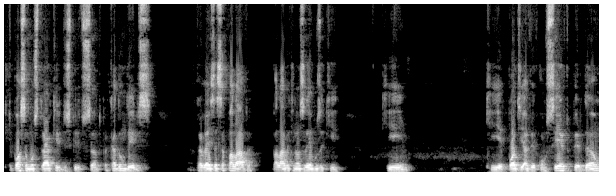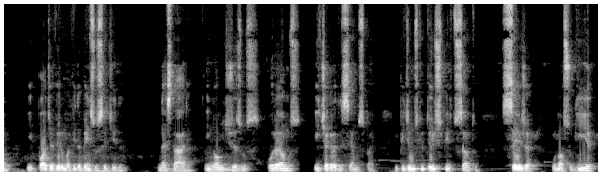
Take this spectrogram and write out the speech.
Que tu possa mostrar, querido Espírito Santo, para cada um deles, através dessa palavra, palavra que nós lemos aqui, que, que pode haver conserto, perdão e pode haver uma vida bem-sucedida nesta área, em nome de Jesus. Oramos e te agradecemos, Pai, e pedimos que o Teu Espírito Santo seja o nosso guia,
